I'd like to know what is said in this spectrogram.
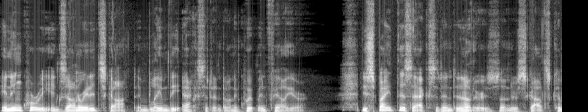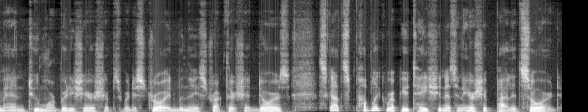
An inquiry exonerated Scott and blamed the accident on equipment failure. Despite this accident and others, under Scott's command, two more British airships were destroyed when they struck their shed doors. Scott's public reputation as an airship pilot soared.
